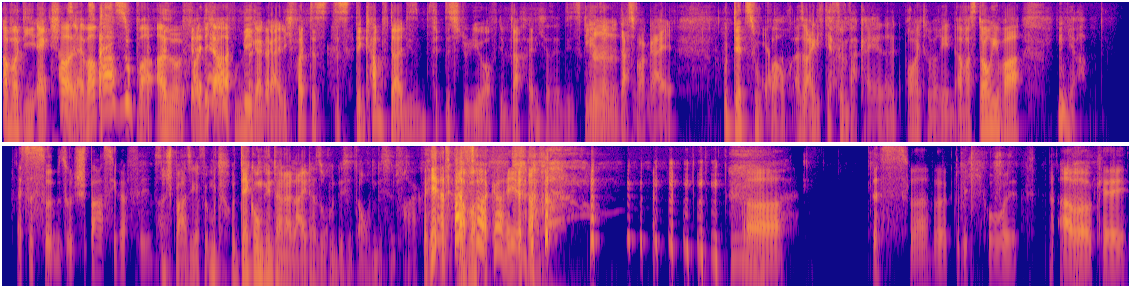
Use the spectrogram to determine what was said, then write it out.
Aber die Action Toll. selber war super. Also fand ich Ja. auch mega geil. Ich fand das, das, den Kampf da in diesem Fitnessstudio auf dem Dach, hätte ich das, dieses Gläserne, Mm. das war geil. Und der Zug Ja. war auch. Also eigentlich der Film war geil, da brauchen wir nicht drüber reden. Aber Story war, hm, ja, es ist so, so ein spaßiger Film. ein spaßiger Film. Und- Deckung hinter einer Leiter suchen ist jetzt auch ein bisschen fragwürdig. Ja, das aber, war geil. Ah, das war wirklich hohl. Aber okay.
